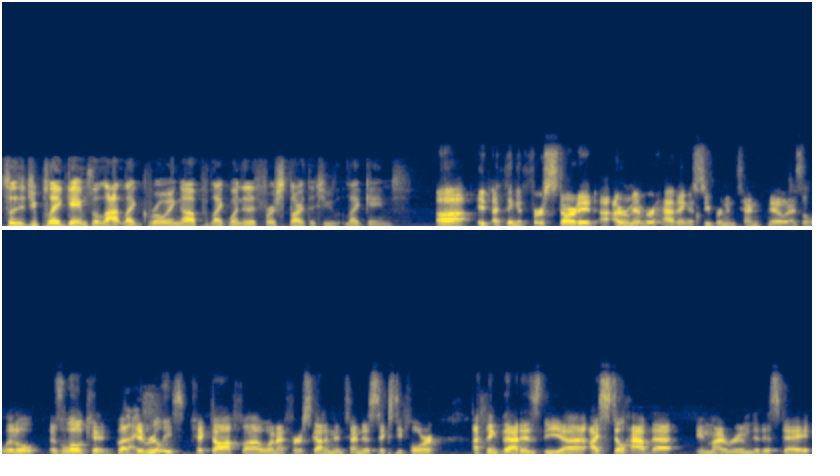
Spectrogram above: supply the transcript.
So did you play games a lot like growing up? Like when did it first start that you like games? Uh, it, I think it first started. I remember having a Super Nintendo as a little as a little kid, but nice. it really kicked off uh, when I first got a Nintendo 64. I think that is the. Uh, I still have that in my room to this day,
